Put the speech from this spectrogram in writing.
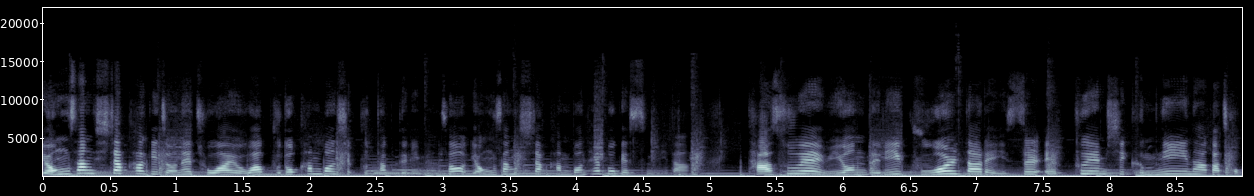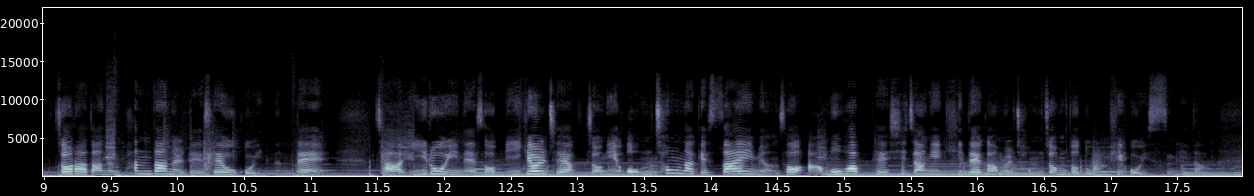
영상 시작하기 전에 좋아요와 구독 한 번씩 부탁드리면서 영상 시작 한번 해보겠습니다. 다수의 위원들이 9월 달에 있을 FMC 금리 인하가 적절하다는 판단을 내세우고 있는데 자, 이로 인해서 미결 제약정이 엄청나게 쌓이면서 암호화폐 시장의 기대감을 점점 더 높이고 있습니다.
